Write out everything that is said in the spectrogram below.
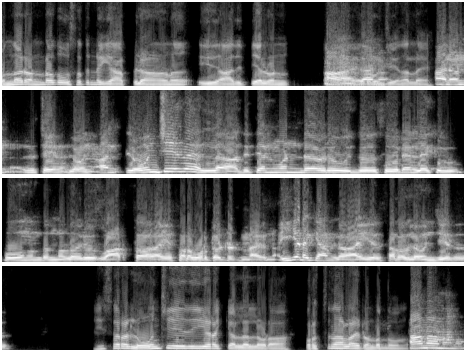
ഒന്നോ രണ്ടോ ദിവസത്തിന്റെ ഗ്യാപ്പിലാണ് ഈ ആദിത്യ എൽ വൺ. ലോഞ്ച് ചെയ്തതല്ല ആദിത്യൻ വണ്ടെ ഒരു ഇത് സൂര്യനിലേക്ക് പോകുന്നുണ്ടെന്നുള്ള ഒരു വാർത്ത ഐ എസ് ആർ പുറത്തുവിട്ടിട്ടുണ്ടായിരുന്നു ഈ ഇടയ്ക്കാണല്ലോ ഐ എസ് ആർ ലോഞ്ച് ചെയ്തത്. ഐ എസ് ആർ ലോഞ്ച് ചെയ്ത് ഈ ഇടയ്ക്കല്ലല്ലോടാ കുറച്ച് നാളായിട്ടുണ്ടെന്ന് തോന്നുന്നു. ആണാണോ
